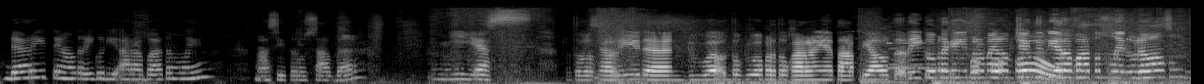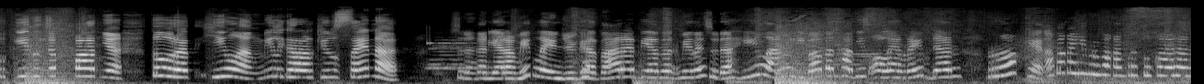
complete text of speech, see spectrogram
dari tim Alter Ego di arah bottom lane? Masih terus sabar. Yes. Betul sekali dan dua untuk dua pertukarannya tapi Alter Ego mereka ingin bermain Oh, oh, objektif oh. di arah bottom lane udah langsung begitu cepatnya turret hilang milik RRQ Sena Sedangkan di arah mid lane juga turret di atas mid lane sudah hilang dibabat habis oleh Rave dan Rocket. Apakah ini merupakan pertukaran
